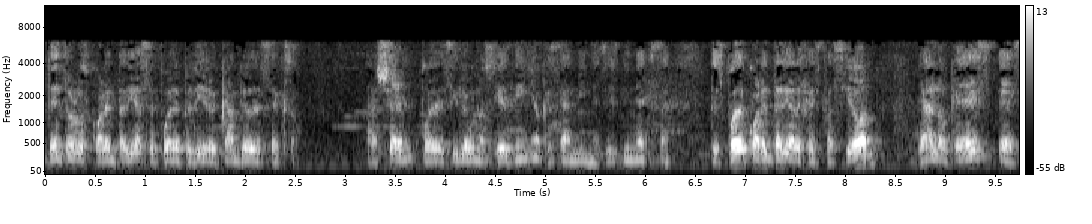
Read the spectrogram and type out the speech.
Dentro de los 40 días se puede pedir el cambio de sexo. Hashem puede decirle a uno si es niño que sea niña, si es niña que sea. Después de 40 días de gestación, ya lo que es, es.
